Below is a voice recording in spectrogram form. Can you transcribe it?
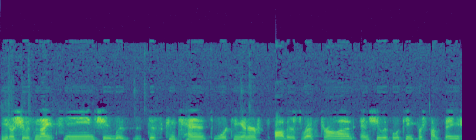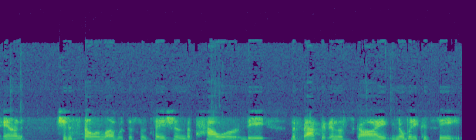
you know, she was 19. She was discontent working in her father's restaurant, and she was looking for something. And she just fell in love with the sensation, the power, the the fact that in the sky nobody could see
